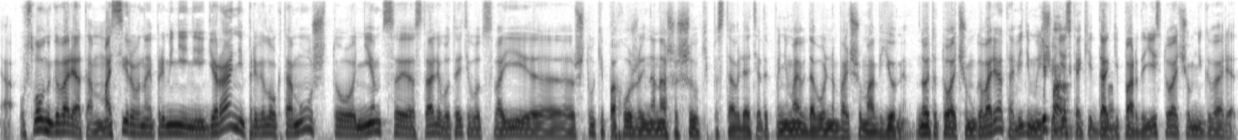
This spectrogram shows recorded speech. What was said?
А, условно говоря, там массированное применение герани привело к тому, что немцы стали вот эти вот свои э, штуки, похожие на наши шилки, поставлять, я так понимаю, в довольно большом объеме. Но это то, о чем говорят, а, видимо, еще есть какие-то, да, гепарды, есть то, о чем не говорят.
